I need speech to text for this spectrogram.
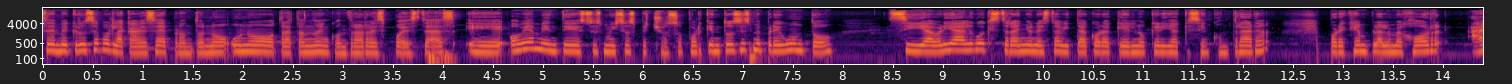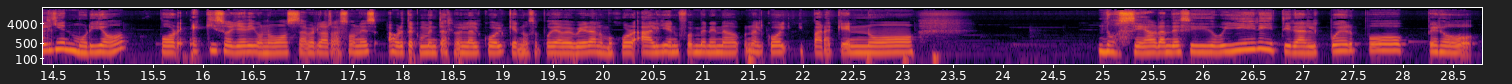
se me cruza por la cabeza de pronto, ¿no? Uno tratando de encontrar respuestas. Eh, obviamente esto es muy sospechoso porque entonces me pregunto si habría algo extraño en esta bitácora que él no quería que se encontrara. Por ejemplo, a lo mejor alguien murió por X o Y, digo, no vamos a saber las razones. Ahorita comentas lo del alcohol, que no se podía beber, a lo mejor alguien fue envenenado con alcohol y para que no, no sé, habrán decidido ir y tirar el cuerpo, pero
